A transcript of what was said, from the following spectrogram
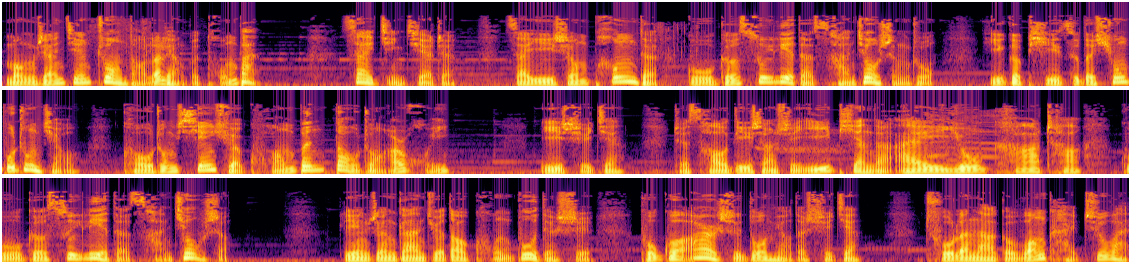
猛然间撞倒了两个同伴。再紧接着，在一声“砰”的骨骼碎裂的惨叫声中，一个痞子的胸部中脚，口中鲜血狂奔，倒撞而回。一时间，这草地上是一片的哎呦、咔嚓，骨骼碎裂的惨叫声。令人感觉到恐怖的是，不过二十多秒的时间，除了那个王凯之外，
